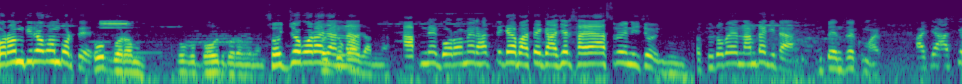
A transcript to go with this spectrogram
গরম কীরকম পড়ছে? খুব গরম বহুত গরম সহ্য করা যান না। যান না। আপনি গরমের হাত থেকে বাঁচতে গাছের ছায়া আশ্রয় নিচ্ছেন ছোট ভাইয়ের নামটা কিটা? দীপেন্দ্র কুমার। আচ্ছা আজকে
